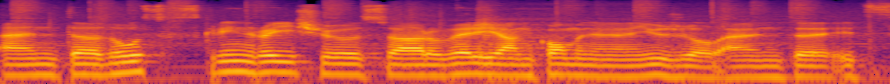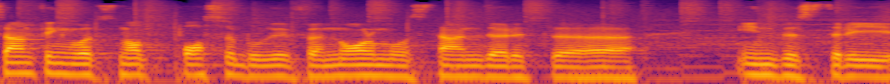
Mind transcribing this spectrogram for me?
and uh, those screen ratios are very uncommon and unusual and uh, it's something what's not possible with a normal standard uh, industry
